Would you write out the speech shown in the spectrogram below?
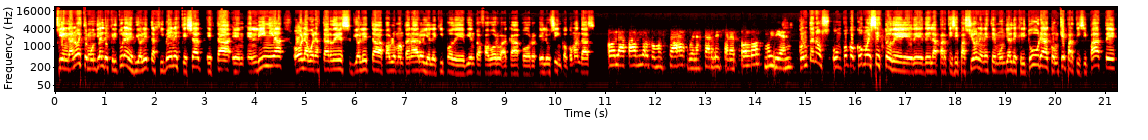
quien ganó este Mundial de Escritura es Violeta Jiménez, que ya está en, en línea. Hola, buenas tardes, Violeta, Pablo Montanaro y el equipo de Viento a Favor acá por LU5. ¿Cómo andás? Hola Pablo, ¿cómo estás? Buenas tardes para todos. Muy bien. Contanos un poco cómo es esto de, la participación en este Mundial de Escritura, con qué participaste,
